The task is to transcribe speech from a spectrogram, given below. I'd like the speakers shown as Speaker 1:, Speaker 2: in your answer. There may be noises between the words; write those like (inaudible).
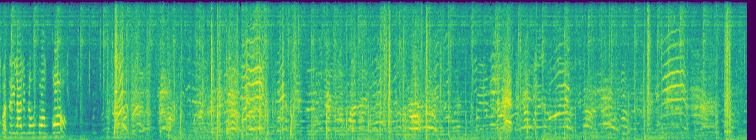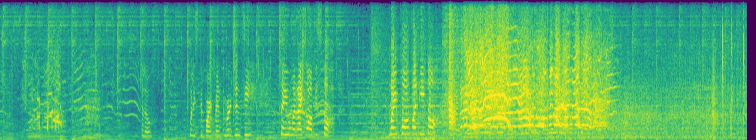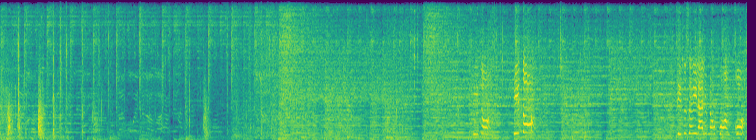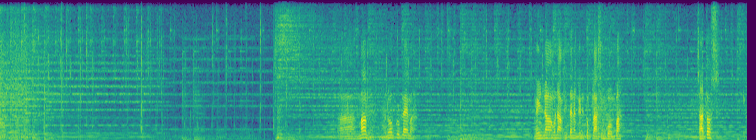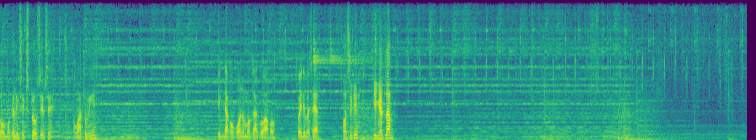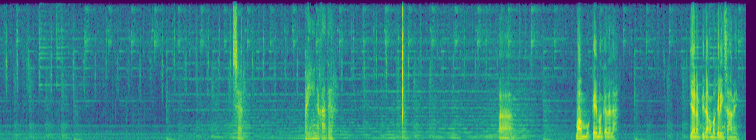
Speaker 1: bomba sa ilalim ng upuan ko! Hello? Police Department, emergency! Sa Human Rights Office to! May bomba dito! Dito! Dito sa ilalim ng upuan ko!
Speaker 2: Ah, ma'am, ano ang problema? Ngayon lang ako nakakita ng ganitong klaseng bomba. Santos, ikaw magaling sa explosives eh. Ako nga tumingin.
Speaker 3: Tignan ko kung anong magagawa ko. Pwede ba, sir?
Speaker 2: O sige, ingat lang.
Speaker 3: Pahingi na cutter.
Speaker 2: Ah, ma'am, huwag kayong mag-alala. Yan ang pinakamagaling sa amin.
